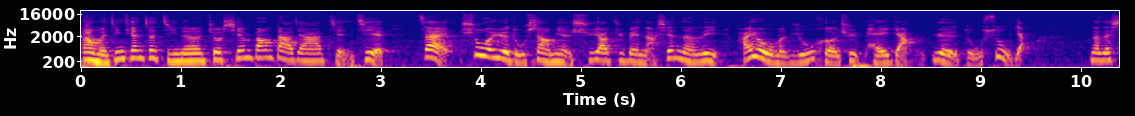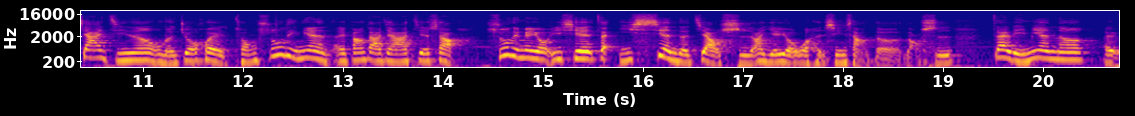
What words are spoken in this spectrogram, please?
那我们今天这集呢，就先帮大家简介在数位阅读上面需要具备哪些能力，还有我们如何去培养阅读素养。那在下一集呢，我们就会从书里面诶帮大家介绍，书里面有一些在一线的教师啊，也有我很欣赏的老师在里面呢，诶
